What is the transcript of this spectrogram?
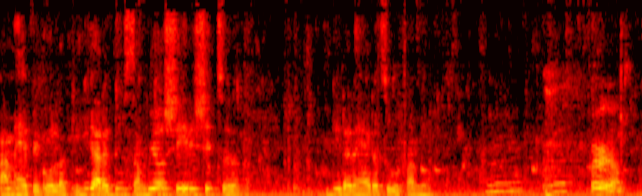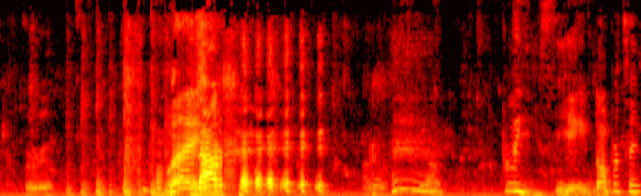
I'm happy go lucky. You gotta do some real shady shit to get an attitude from me. For real. For real. What? Nah. Please. Yeah, don't pretend.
